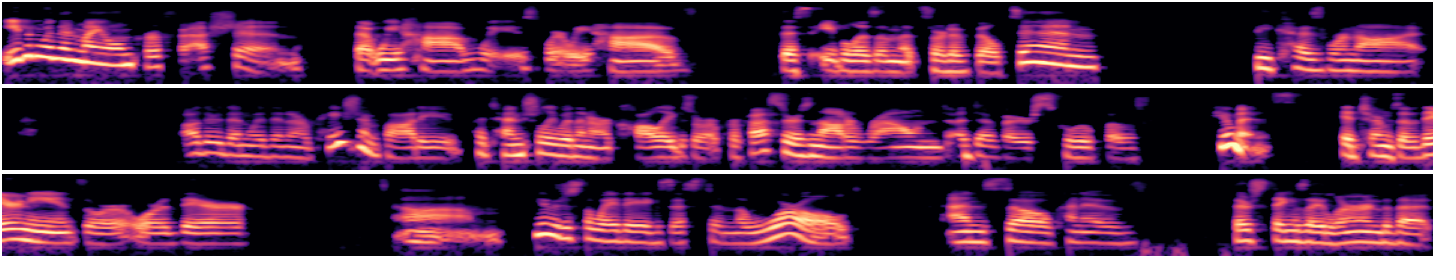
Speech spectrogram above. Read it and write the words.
even within my own profession, that we have ways where we have this ableism that's sort of built in because we're not other than within our patient body potentially within our colleagues or our professors not around a diverse group of humans in terms of their needs or or their um, you know just the way they exist in the world and so kind of there's things I learned that,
